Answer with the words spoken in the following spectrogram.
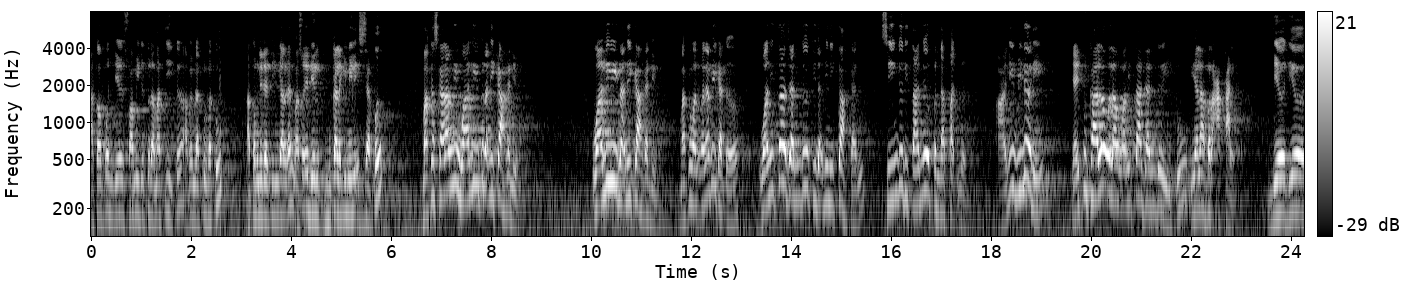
Ataupun dia suami dia tu dah mati ke. Apa yang berlaku lepas tu. Ataupun dia dah tinggalkan. Maksudnya dia bukan lagi milik sesiapa. Maka sekarang ni wali tu nak nikahkan dia. Wali nak nikahkan dia. Maka Nabi kata, wanita janda tidak dinikahkan sehingga ditanya pendapatnya. Ha, ini bila ni? Iaitu kalaulah wanita janda itu ialah berakal. Dia dia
